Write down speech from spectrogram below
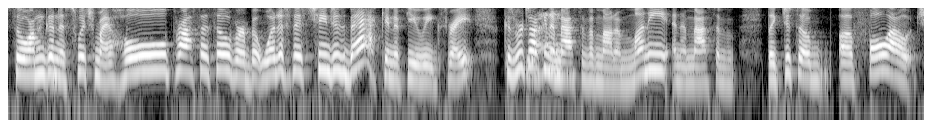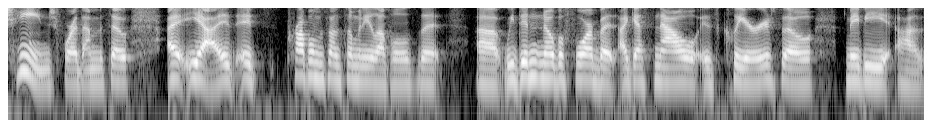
so i'm going to switch my whole process over but what if this changes back in a few weeks right because we're talking right. a massive amount of money and a massive like just a, a fallout change for them so I, yeah it, it's problems on so many levels that uh, we didn't know before, but I guess now is clear. So maybe uh,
